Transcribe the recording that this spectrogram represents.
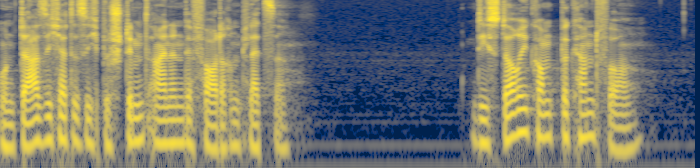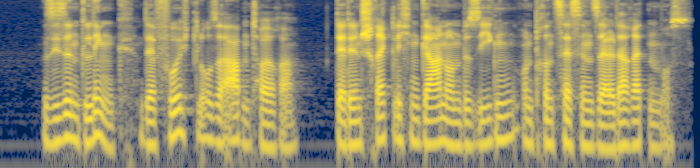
Und da sicherte sich bestimmt einen der vorderen Plätze. Die Story kommt bekannt vor. Sie sind Link, der furchtlose Abenteurer, der den schrecklichen Ganon besiegen und Prinzessin Zelda retten muss.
